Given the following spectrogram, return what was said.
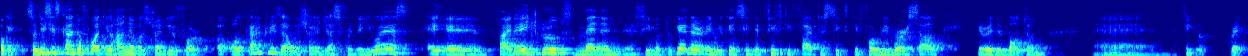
Okay, so this is kind of what Johanna was showing you for all countries. I will show you just for the US, five age groups, men and female together, and you can see the 55 to 64 reversal here at the bottom uh, figure. Great.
